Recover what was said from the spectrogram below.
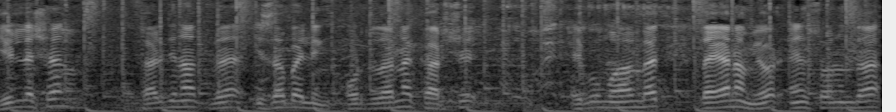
Birleşen Ferdinand ve Isabel'in ordularına karşı Ebu Muhammed dayanamıyor. En sonunda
